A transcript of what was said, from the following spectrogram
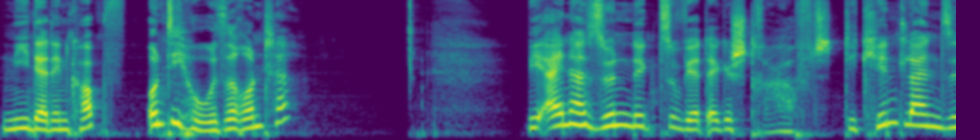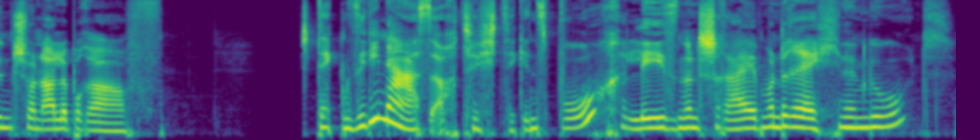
nieder den Kopf und die Hose runter? Wie einer sündigt, so wird er gestraft. Die Kindlein sind schon alle brav. Stecken Sie die Nase auch tüchtig ins Buch, lesen und schreiben und rechnen gut?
